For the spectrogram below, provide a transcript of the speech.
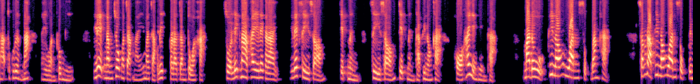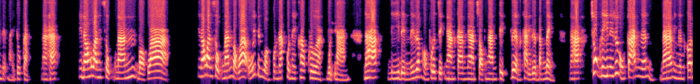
นะทุกเรื่องนะในวันพรุ่งนี้ เลขนำโชคมาจากไหนมาจากเลขประจำตัวค่ะ ส่วนเลขหน้าไพ่เลขอะไร มีเลขสี่สองเจ็ดหนึ่งสี่สองเจ็ดหนึ่งค่ะ พี่น้องค่ะ ขอให้เห็นๆค่ะ มาดูพี่น้องวันศุกร์บ้างค่ะสำหรับพี่น้องวันศุกร์เป็นแบบไหนดูกันนะคะ พี่น้องวันศุกร์นั้นบอกว่า พี่น้องวันศุกร์นั้นบอกว่าโอ้ยเป็นห่วงคนรักคนในครอบครัวบุตรหลานนะคะดีเด่นในเรื่องของโปรเจกต์งานการงานสอบงานติดเลื่อนขั้นเลื่อนตำแหน่งนะคะโชคดีในเรื่องของการเงินนะคะมีเงินก้อน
